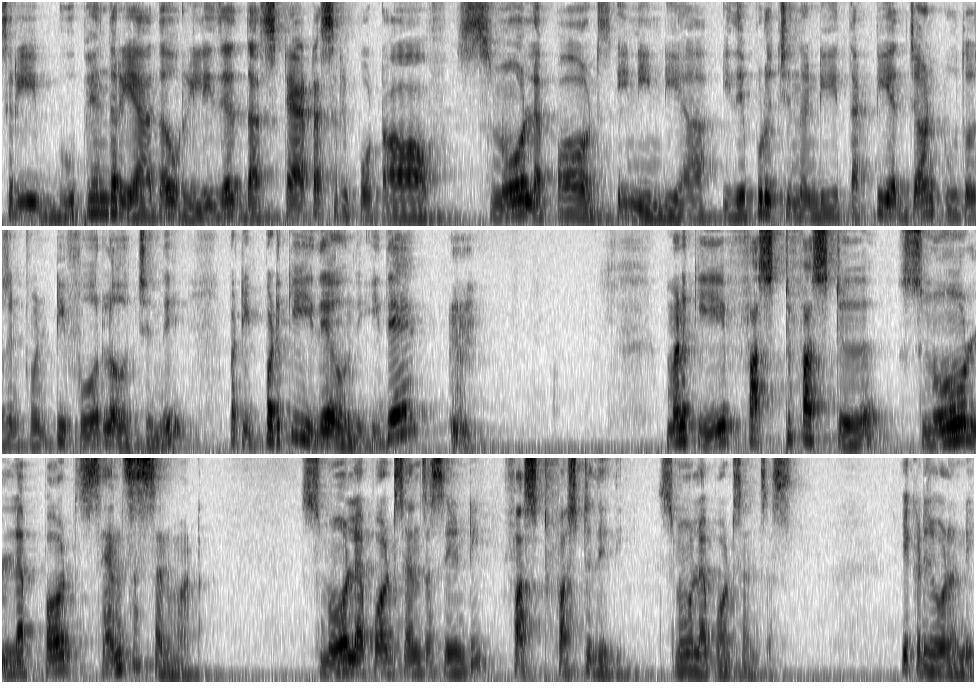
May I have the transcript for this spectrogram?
Shri Bhupender Yadav releases the status report of snow leopards in India ఇది ఎప్పుడు వచ్చిందండి? థర్టీ ఎత్ జాన్ టూ థౌజండ్ ట్వంటీ ఫోర్లో వచ్చింది. బట్ ఇప్పటికీ ఇదే ఉంది. ఇదే మనకి first first snow leopard census అనమాట స్నో లెపర్డ్ సెన్సస్ ఏంటి? ఫస్ట్ ఫస్ట్ది ఇది. స్నో లెపర్డ్ సెన్సస్ ఇక్కడ చూడండి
